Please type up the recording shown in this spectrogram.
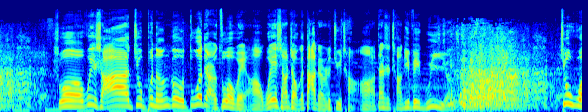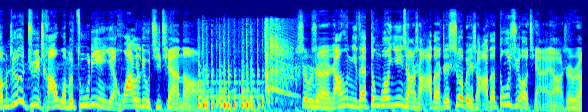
说为啥就不能够多点座位啊？我也想找个大点的剧场啊，但是场地费贵呀。就我们这个剧场，我们租赁也花了六七千呢，是不是？然后你在灯光、音响啥的，这设备啥的都需要钱呀，是不是？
